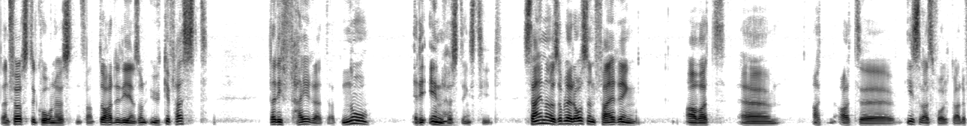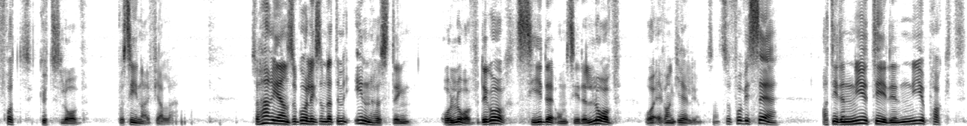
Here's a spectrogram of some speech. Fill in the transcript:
Den første kornhøsten. Sant? Da hadde de en sånn ukefest der de feiret at nå er det innhøstingstid. Seinere ble det også en feiring av at, eh, at, at eh, israelsfolket hadde fått Guds lov på Sinai-fjellet. Så her igjen så går liksom dette med innhøsting og lov det går side om side. Lov og evangelium. Sant? Så får vi se at i den nye tid, i den nye pakt,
